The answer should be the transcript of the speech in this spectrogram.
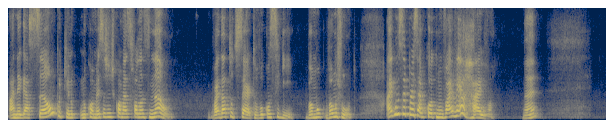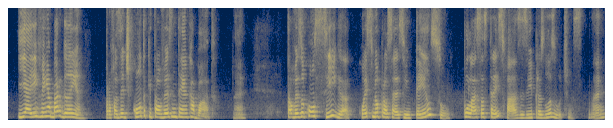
a negação, porque no, no começo a gente começa falando assim, não, vai dar tudo certo, eu vou conseguir, vamos, vamos junto. Aí quando você percebe que o outro não vai, vem a raiva, né? E aí vem a barganha, para fazer de conta que talvez não tenha acabado, né? Talvez eu consiga, com esse meu processo intenso, pular essas três fases e ir para as duas últimas, né?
